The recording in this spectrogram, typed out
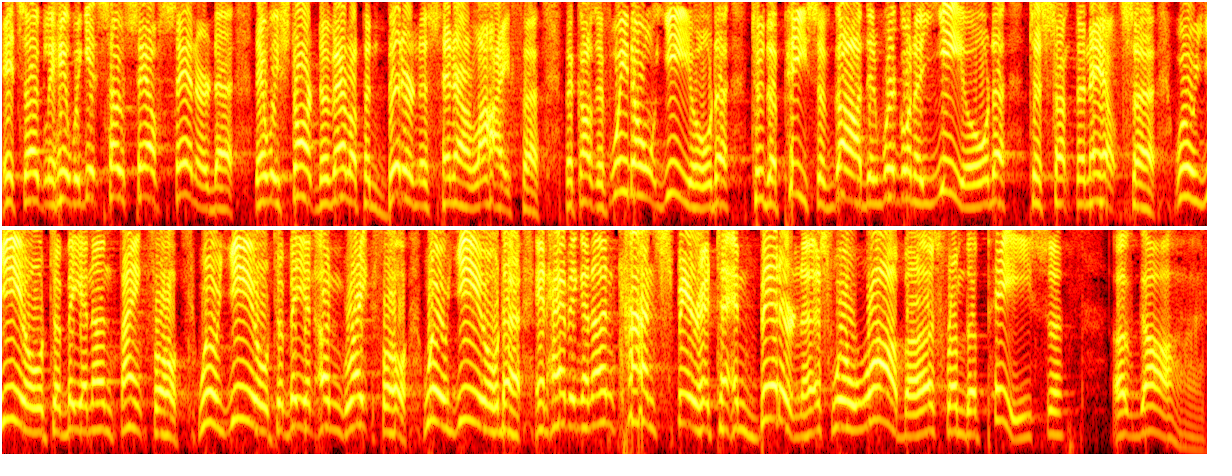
it's ugly here. We get so self centered uh, that we start developing bitterness in our life uh, because if we don't yield uh, to the peace of God, then we're going to yield uh, to something else. we'll yield to being unthankful. We'll yield to being ungrateful. We'll yield and having an unkind spirit and bitterness will rob us from the peace of God.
